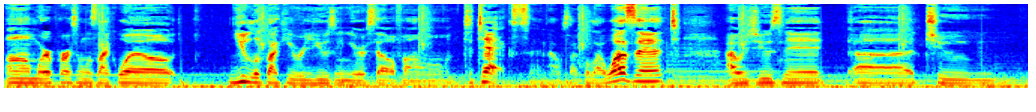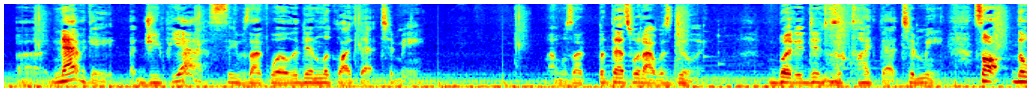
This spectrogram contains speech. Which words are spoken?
um, where a person was like, well, you look like you were using your cell phone to text. And I was like, well, I wasn't. I was using it uh, to uh, navigate GPS. He was like, well, it didn't look like that to me. I was like, but that's what I was doing. But it didn't look like that to me. So the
